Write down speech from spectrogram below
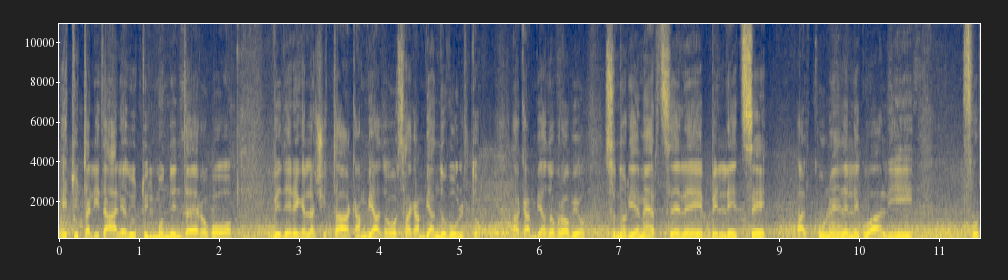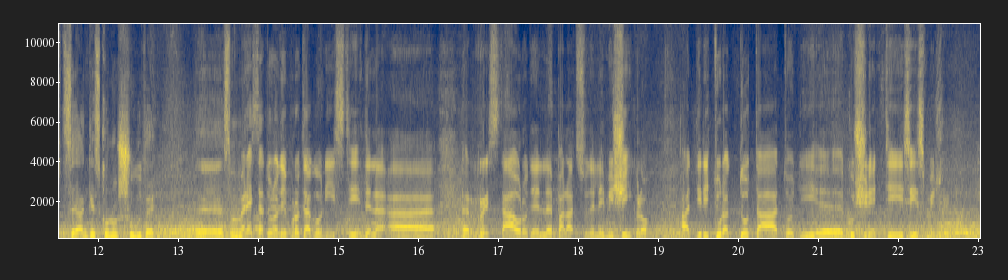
e tutta l'Italia, tutto il mondo intero può, vedere che la città cambiato, sta cambiando volto, ha cambiato proprio, sono riemerse le bellezze, alcune delle quali forse anche sconosciute. Eh, Ma lei è stato uno dei protagonisti del uh, restauro del Palazzo dell'Emiciclo, addirittura dotato di eh, cuscinetti sismici.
